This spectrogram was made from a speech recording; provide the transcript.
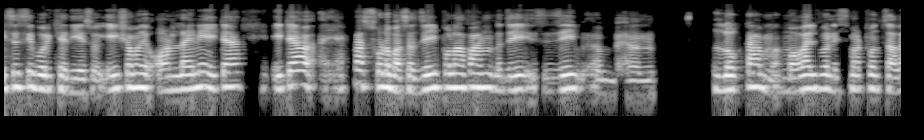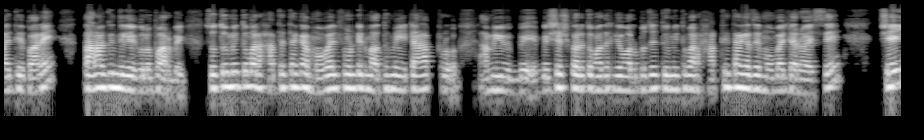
এসএসসি পরীক্ষা দিয়েছ। এই সময় অনলাইনে এটা, এটা একটা ছোট বাচ্চা যেই পোলাপান যেই যেই লোকটা মোবাইল ফোন, স্মার্টফোন চালাইতে পারে, তারাও কিন্তু এগুলো পারবে। সো তুমি তোমার হাতে থাকা মোবাইল ফোনটির মাধ্যমে এটা আমি বিশেষ করে তোমাদেরকে বলব যে তুমি তোমার হাতে থাকা যে মোবাইলটা রয়েছে, সেই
